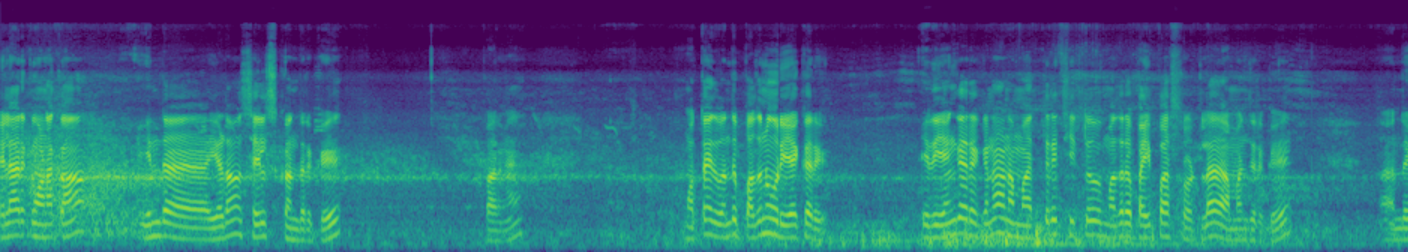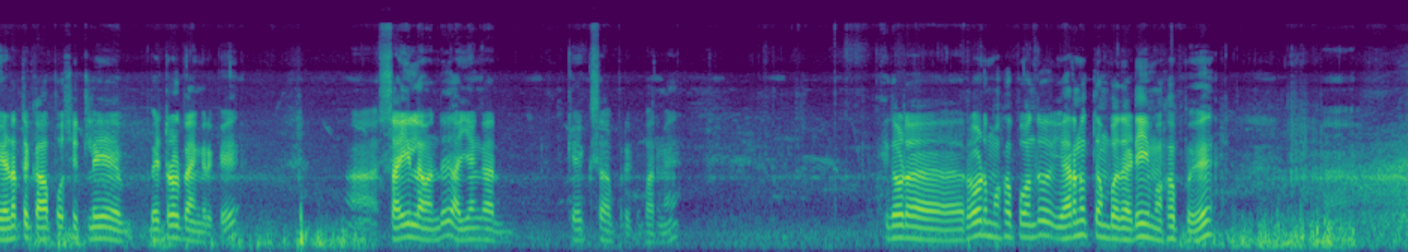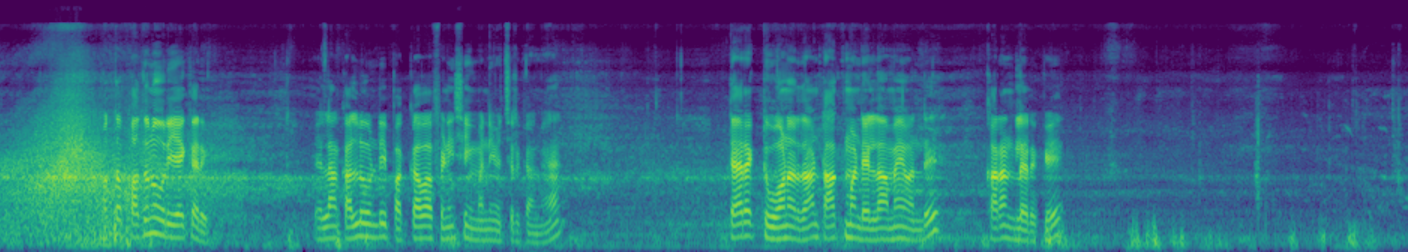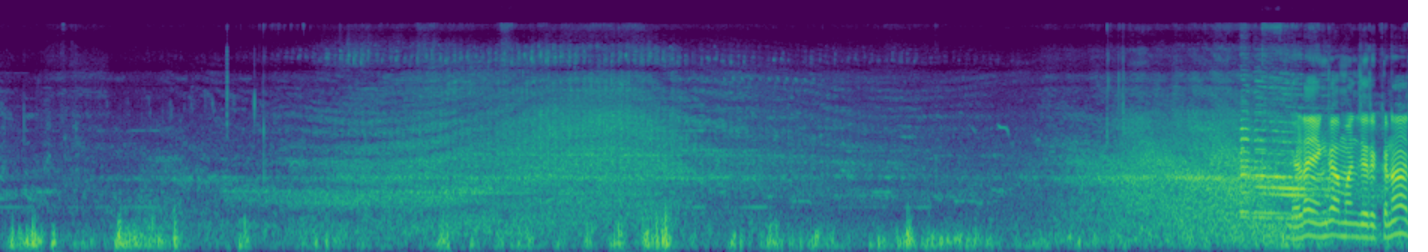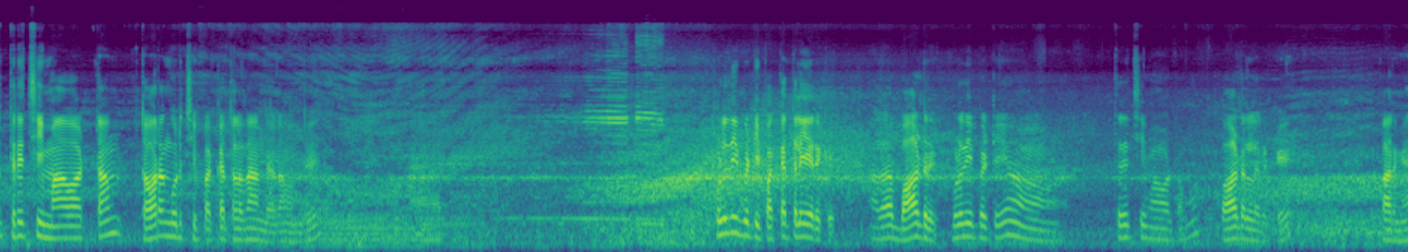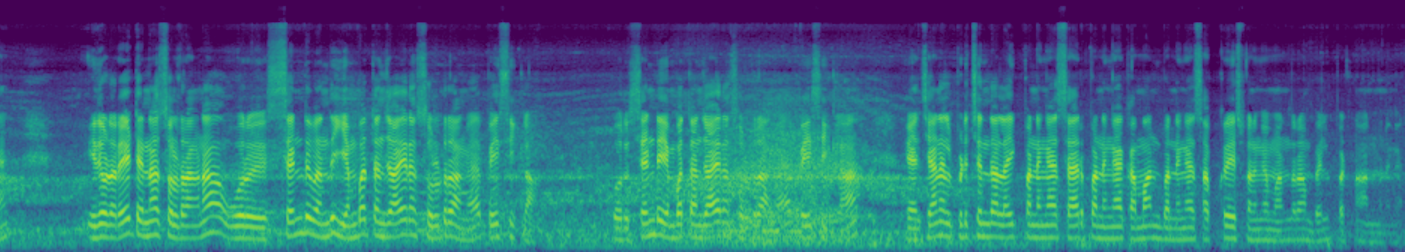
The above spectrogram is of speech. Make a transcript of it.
எல்லாருக்கும் வணக்கம். இந்த இடம் சேல்ஸ்க்கு வந்திருக்கு. பாருங்கள் மொத்தம் இது வந்து பதினோரு ஏக்கரு. இது எங்கே இருக்குன்னா நம்ம திருச்சி டு மதுரை பைபாஸ் ரோட்டில் அமைஞ்சிருக்கு. அந்த இடத்துக்கு ஆப்போசிட்லேயே பெட்ரோல் பேங்க் இருக்குது சைடில் வந்து ஐயங்கார் கேக் ஷாப் இருக்குது பாருங்கள் இதோட ரோடு முகப்பு வந்து இரநூத்தம்பது அடி முகப்பு. மொத்தம் பதினோரு ஏக்கரு. எல்லாம் கல் உண்டி பக்காவாக ஃபினிஷிங் பண்ணி வச்சுருக்காங்க. டேரக்ட் ஓனர் தான். டாக்குமெண்ட் எல்லாமே வந்து கரண்டில் இருக்குது இடம் எங்கே அமைஞ்சிருக்குன்னா திருச்சி மாவட்டம் தோரங்குறிச்சி பக்கத்தில் தான் அந்த இடம் வந்து. புழுதிப்பட்டி பக்கத்துலேயே இருக்குது அதாவது பார்ட்ரு. புழுதிப்பட்டியும் திருச்சி மாவட்டமும் பார்டரில் இருக்குது பாருங்கள் இதோட ரேட் என்ன சொல்கிறாங்கன்னா ஒரு செண்டு வந்து எண்பத்தஞ்சாயிரம் சொல்கிறாங்க பேசிக்கலாம். ஒரு செண்டு எண்பத்தஞ்சாயிரம் சொல்கிறாங்க பேசிக்கலாம். என் சேனல் பிடிச்சிருந்தா லைக் பண்ணுங்கள் ஷேர் பண்ணுங்கள் கமெண்ட் பண்ணுங்கள் சப்ஸ்கிரைப் பண்ணுங்கள் மந்திரம் பெல் பட்டன் ஆன் பண்ணுங்கள்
